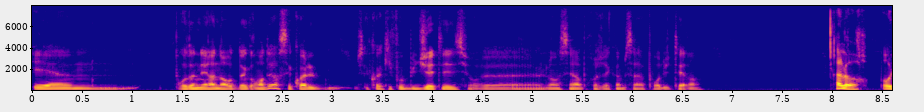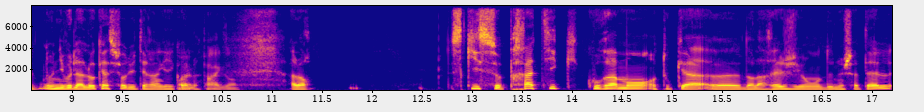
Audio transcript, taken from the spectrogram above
Et euh, pour donner un ordre de grandeur, c'est quoi, c'est quoi qu'il faut budgéter sur euh, lancer un projet comme ça pour du terrain? Alors, au, au niveau de la location du terrain agricole, Ouais, Par exemple. alors, ce qui se pratique couramment, en tout cas euh, dans la région de Neuchâtel,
